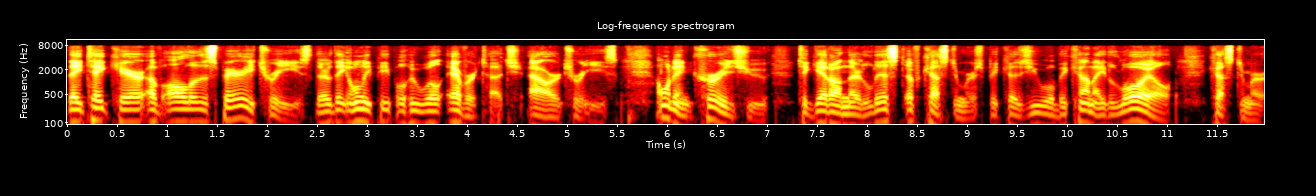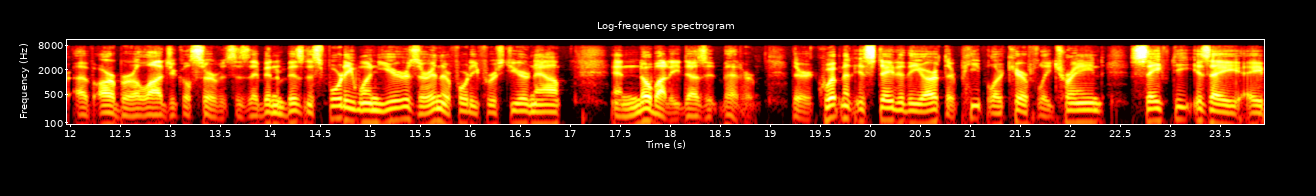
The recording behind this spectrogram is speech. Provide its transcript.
They take care of all of the Sperry trees. They're the only people who will ever touch our trees. I want to encourage you to get on their list of customers because you will become a loyal customer of Arborilogical Services. They've been in business 41 years, they're in their 41st year now, and nobody does it better. Their equipment is state of the art, their people are carefully trained, safety is a, a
